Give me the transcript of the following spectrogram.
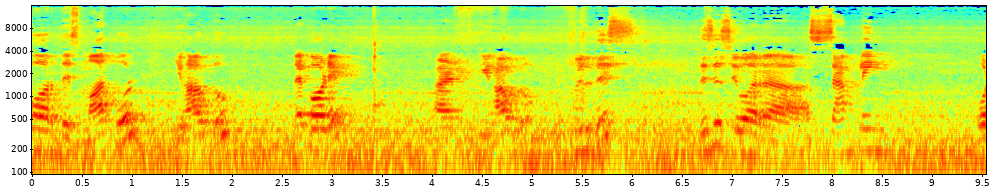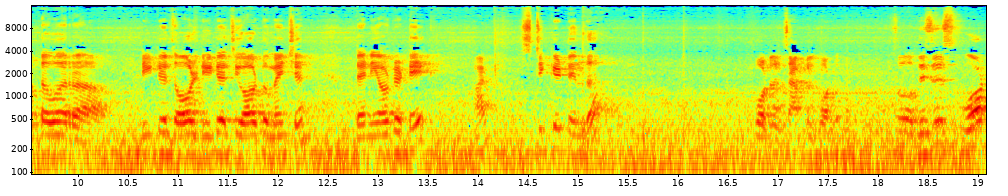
for this MARPOL, you have to record it and you have to this. This is your uh, sampling, whatever uh, details, all details you have to mention. Then you have to take and stick it in the bottle, sample bottle. So this is what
